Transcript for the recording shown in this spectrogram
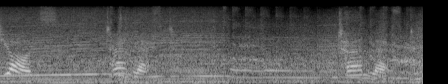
200 yards. Turn left. Turn left.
